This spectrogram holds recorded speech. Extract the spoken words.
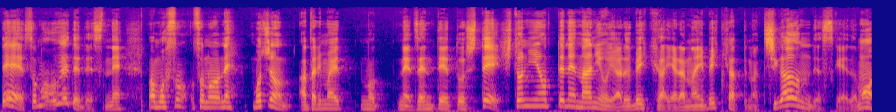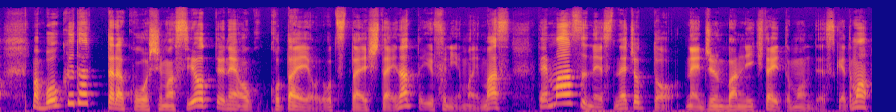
で、その上でですね、まあもそそのね、もちろん当たり前のね、前提として、人によってね、何をやるべきかやらないべきかっていうのは違うんですけれども、まあ僕だったらこうしますよっていうね、答えをお伝えしたいなというふうに思います。で、まずですね、ちょっとね、順番に行きたいと思うんですけども、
